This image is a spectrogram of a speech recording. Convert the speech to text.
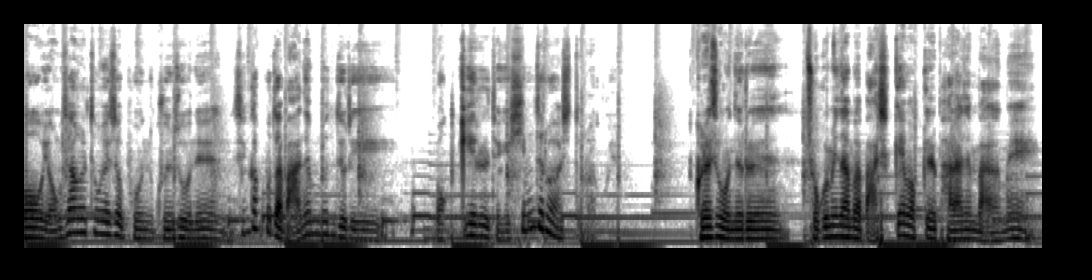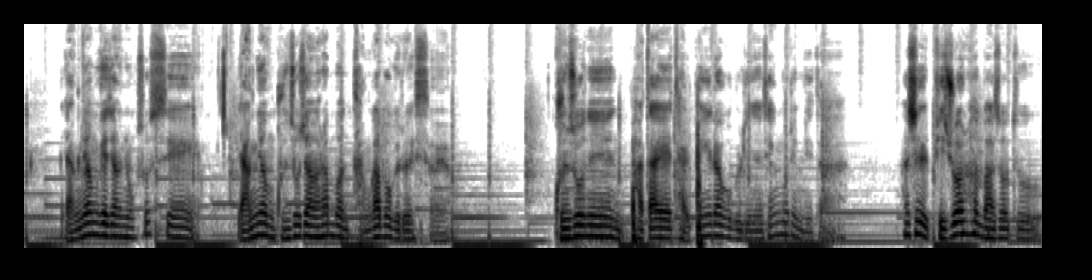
어, 영상을 통해서 본 군소는 생각보다 많은 분들이 먹기를 되게 힘들어 하시더라고요. 그래서 오늘은 조금이나마 맛있게 먹길 바라는 마음에 양념게장용 소스에 양념 군소장을 한번 담가보기로 했어요. 군소는 바다의 달팽이라고 불리는 생물입니다. 사실 비주얼만 봐서도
